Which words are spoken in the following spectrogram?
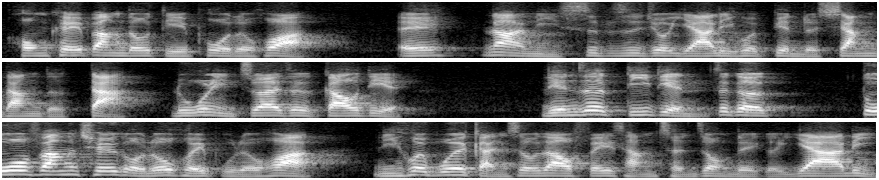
红 K 棒都跌破的话，哎，那你是不是就压力会变得相当的大？如果你追在这个高点，连这低点这个多方缺口都回补的话，你会不会感受到非常沉重的一个压力？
